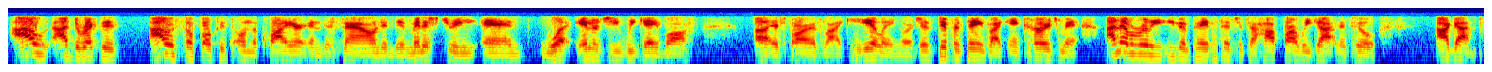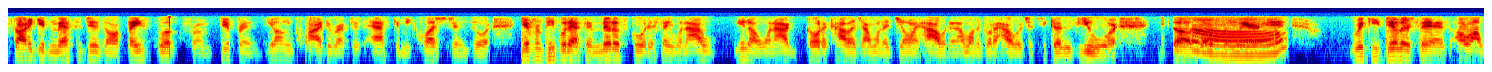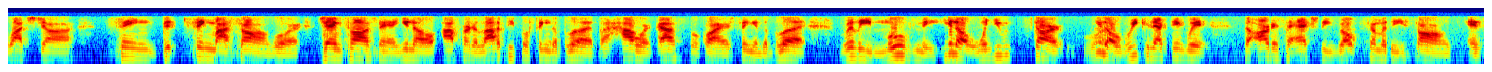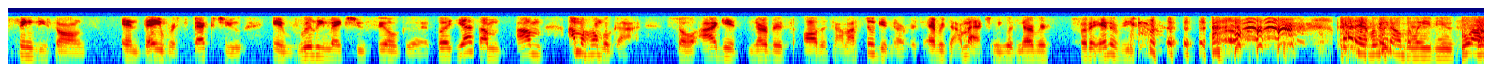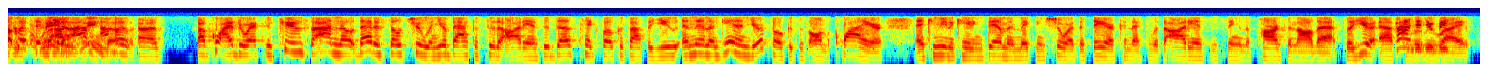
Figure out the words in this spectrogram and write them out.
I I directed I was so focused on the choir and the sound and the ministry and what energy we gave off uh, as far as like healing or just different things like encouragement. I never really even paid attention to how far we got until I got started getting messages on Facebook from different young choir directors asking me questions or different people that's in middle school that say when I you know when I go to college I want to join Howard and I want to go to Howard just because of you or uh, go somewhere and Ricky Dillard says oh I watched y'all sing sing my song or James Hall saying you know I've heard a lot of people sing the blood but Howard Gospel Choir singing the blood really moved me. You know when you start you know reconnecting with the artists that actually wrote some of these songs and sing these songs and they respect you, it really makes you feel good. But yes, I'm I'm I'm a humble guy. So I get nervous all the time. I still get nervous every time. I actually was nervous for the interview. Whatever, we don't believe you. Right, But Clifton, we you know, ain't- we ain't I, I'm a, a a choir director too, so I know that is so true. When your back is to the audience, it does take focus off of you, and then again, your focus is on the choir and communicating them and making sure that they are connecting with the audience and singing the parts and all that. So you're absolutely you be- right.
